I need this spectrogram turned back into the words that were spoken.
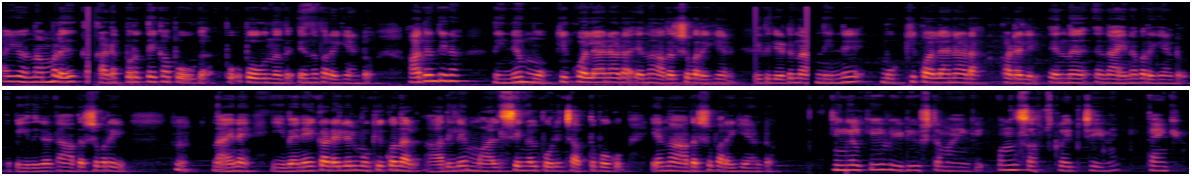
അയ്യോ നമ്മൾ കടപ്പുറത്തേക്കാണ് പോവുക പോകുന്നത് എന്ന് പറയുകയാണ്ടോ അതെന്തിനാ? നിന്നെ മുക്കി മുക്കിക്കൊല്ലാനാടാ എന്ന് ആദർശ് പറയുകയാണ്. ഇത് കേട്ട് നിന്നെ മുക്കി മുക്കിക്കൊല്ലാനാടാ കടലിൽ എന്ന് നയന പറയുകയാണ്ടോ അപ്പോൾ ഇത് കേട്ട് ആദർശ് പറയും "ഹും, നയനെ ഇവനെ കടലിൽ മുക്കിക്കൊന്നാൽ അതിലെ മത്സ്യങ്ങൾ പോലും ചത്തുപോകും എന്ന് ആദർശ് പറയുകയാണ് കേട്ടോ. നിങ്ങൾക്ക് ഈ വീഡിയോ ഇഷ്ടമായെങ്കിൽ ഒന്ന് സബ്സ്ക്രൈബ് ചെയ്യണേ. താങ്ക്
